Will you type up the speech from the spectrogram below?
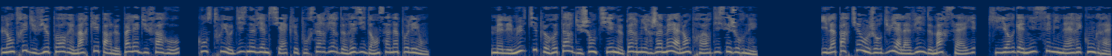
l'entrée du vieux port est marquée par le palais du pharaon, construit au XIXe siècle pour servir de résidence à Napoléon. Mais les multiples retards du chantier ne permirent jamais à l'empereur d'y séjourner. Il appartient aujourd'hui à la ville de Marseille, qui y organise séminaires et congrès.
